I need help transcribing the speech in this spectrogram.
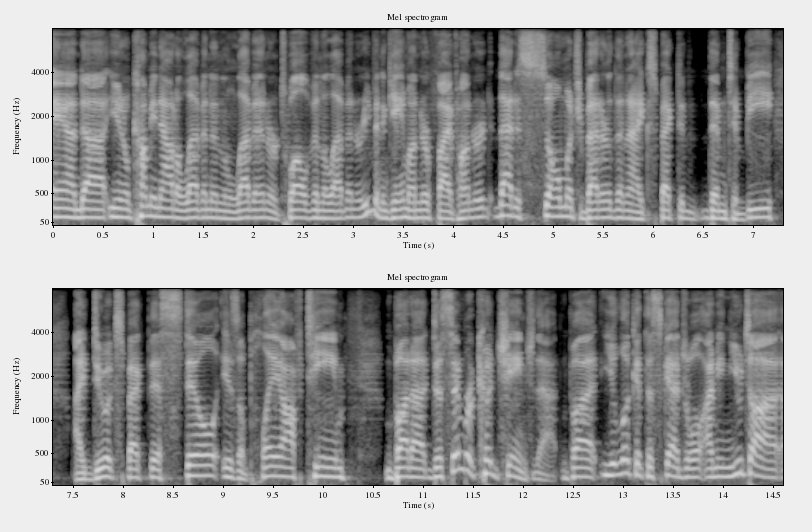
and uh, you know coming out 11 and 11 or 12 and 11 or even a game under 500, that is so much better than I expected them to be. I do expect this still is a playoff team, but uh, December could change that. But you look at the schedule. I mean, Utah uh,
